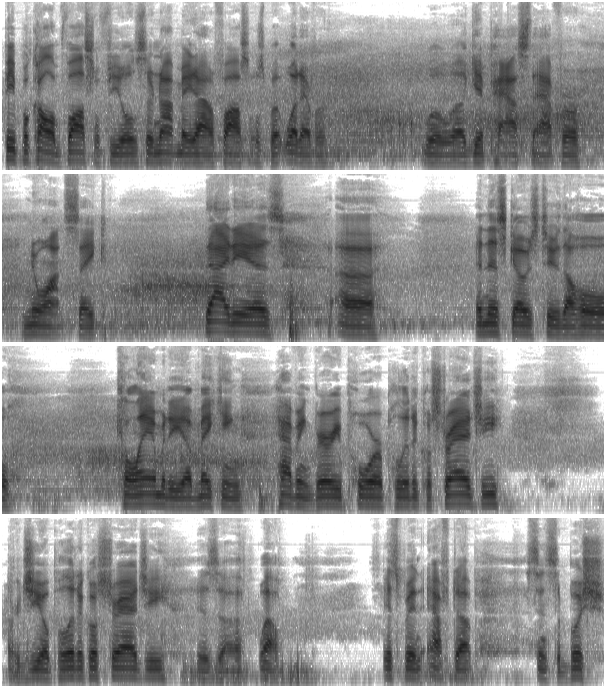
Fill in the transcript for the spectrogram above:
People call them fossil fuels. They're not made out of fossils, but whatever. We'll uh, get past that for nuance sake. The idea is, uh, and this goes to the whole calamity of making having very poor political strategy or geopolitical strategy is uh, well it's been effed up since the bush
